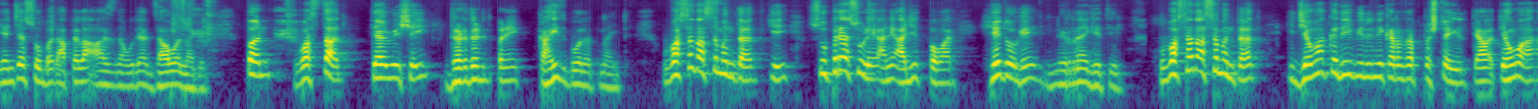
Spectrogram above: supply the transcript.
यांच्यासोबत आपल्याला आज ना उद्या जावं लागेल. पण वस्ताद त्याविषयी धडधडीतपणे काहीच बोलत नाहीत. वस्ताद असं म्हणतात की सुप्रिया सुळे आणि अजित पवार हे दोघे निर्णय घेतील. वस्ताद असं म्हणतात की जेव्हा कधी विलिनीकरणाचा प्रश्न येईल त्या तेव्हा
